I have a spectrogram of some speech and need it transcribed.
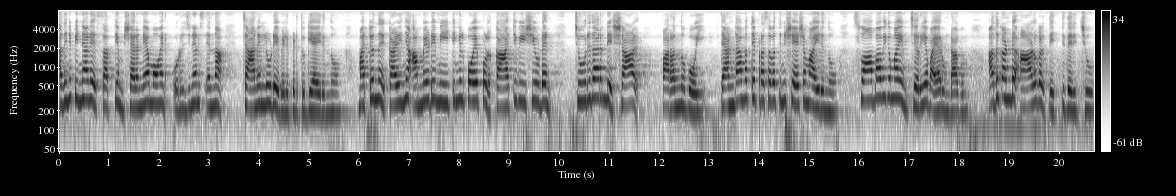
അതിന് പിന്നാലെ സത്യം ശരണ്യ മോഹൻ ഒറിജിനൽസ് എന്ന ചാനലിലൂടെ വെളിപ്പെടുത്തുകയായിരുന്നു. മറ്റൊന്ന് കഴിഞ്ഞ അമ്മയുടെ മീറ്റിങ്ങിൽ പോയപ്പോൾ കാറ്റ് വീശിയുടൻ ചൂരിദാറിന്റെ ഷാൾ പറന്നുപോയി. രണ്ടാമത്തെ പ്രസവത്തിനു ശേഷമായിരുന്നു. സ്വാഭാവികമായും ചെറിയ വയറുണ്ടാകും. അത് കണ്ട് ആളുകൾ തെറ്റിദ്ധരിച്ചു.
